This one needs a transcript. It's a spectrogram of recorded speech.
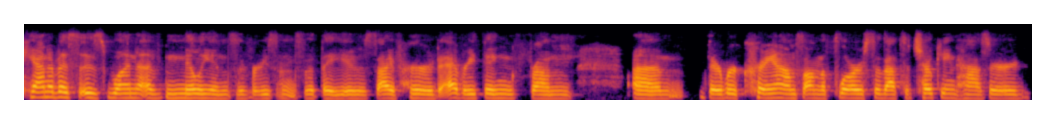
Cannabis is one of millions of reasons that they use. I've heard everything from um, there were crayons on the floor, so that's a choking hazard,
